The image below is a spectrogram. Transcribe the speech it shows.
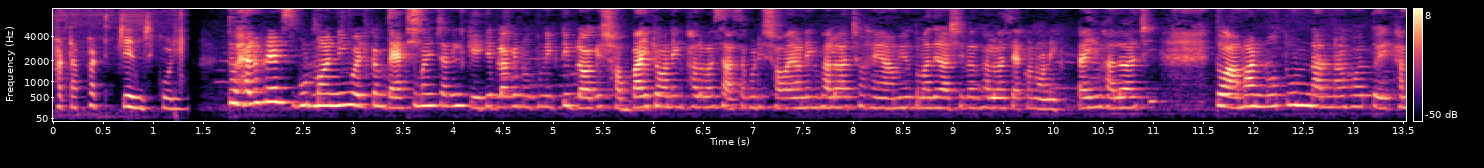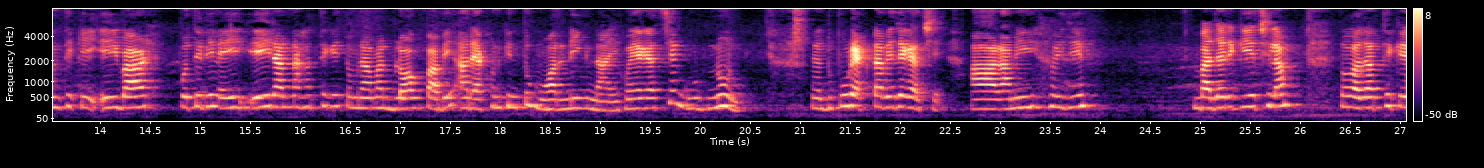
ফাটাফাট চেঞ্জ করি। তো hello friends, good morning, welcome back to my channel K K ব্লগে, নতুন একটি ব্লগে সবাইকে অনেক ভালোবাসে। আশা করি সবাই অনেক ভালো আছো। হ্যাঁ আমিও তোমাদের আশীর্বাদ ভালোবাসি, এখন অনেকটাই ভালো আছি। তো আমার নতুন রান্নাঘর, তো এখান থেকে এইবার প্রতিদিন এই এই রান্নাঘর থেকেই তোমরা আমার ব্লগ পাবে। আর এখন কিন্তু মর্নিং নাই, হয়ে গেছে গুড নুন দুপুর একটা বেজে গেছে। আর আমি ওই যে বাজারে গিয়েছিলাম, তো বাজার থেকে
